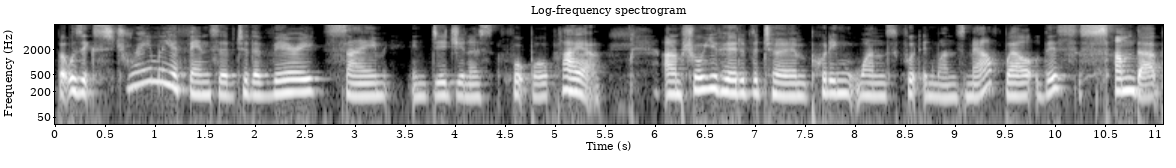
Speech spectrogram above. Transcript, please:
but was extremely offensive to the very same Indigenous football player. I'm sure you've heard of the term putting one's foot in one's mouth. Well, this summed up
